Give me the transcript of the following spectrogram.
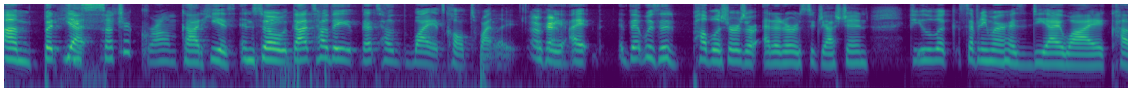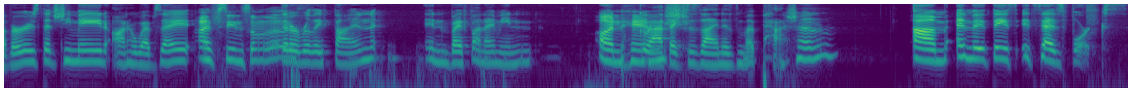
Um, but He's yes, such a grump. God, he is. And so that's how they that's how why it's called Twilight. Okay. They- I that was a publisher's or editor's suggestion. If you look, Stephenie Meyer has DIY covers that she made on her website I've seen some of those that are really fun. And by fun I mean unhinged. graphic design is my passion. Um and they, they it says forks.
